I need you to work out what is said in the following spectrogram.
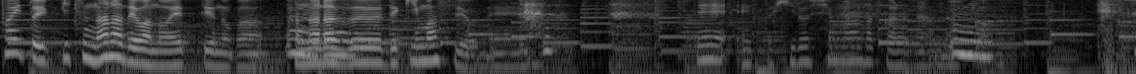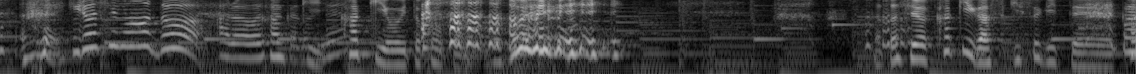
ファイト一筆ならではの絵っていうのが必ずできますよね、で、えっと、広島だからじゃあなんか、広島をどう表すかだね。牡蠣置いとこうかな私は牡蠣が好きすぎて牡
